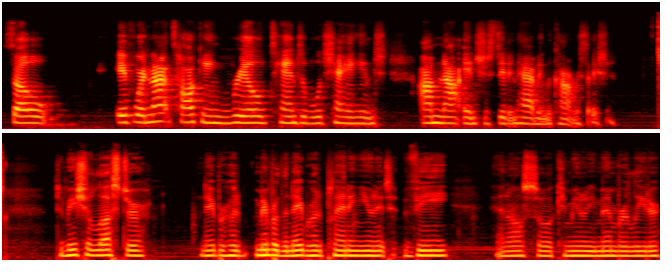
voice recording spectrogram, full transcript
So if we're not talking real tangible change, I'm not interested in having the conversation. Demisha Luster, neighborhood member of the neighborhood planning unit V and also a community member leader.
